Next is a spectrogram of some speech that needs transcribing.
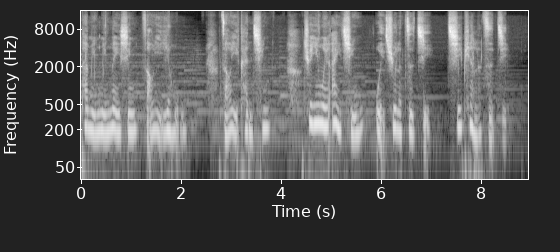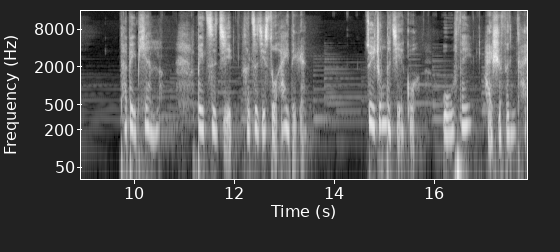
他明明内心早已厌恶，早已看清，却因为爱情委屈了自己，欺骗了自己。他被骗了，被自己和自己所爱的人。最终的结果。无非还是分开，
